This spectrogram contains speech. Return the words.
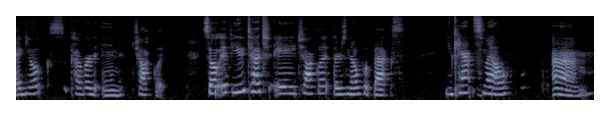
egg yolks covered in chocolate. So if you touch a chocolate, there's no putbacks. You can't smell. Um,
